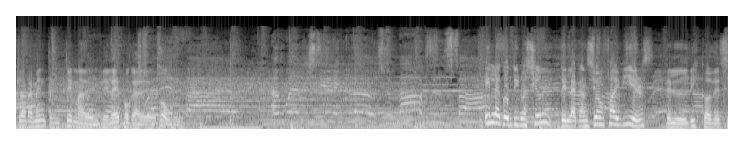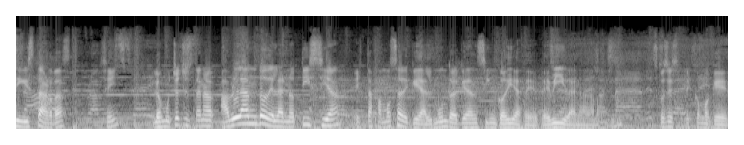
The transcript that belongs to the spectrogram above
claramente un tema de, de la época de Bowie? Es la continuación de la canción Five Years del disco de Ziggy Stardust. ¿sí? Los muchachos están hablando de la noticia, esta famosa de que al mundo le quedan cinco días de, de vida nada más. Entonces es como que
